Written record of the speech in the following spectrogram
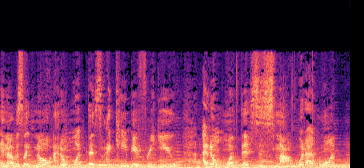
And I was like, no, I don't want this. I came here for you. I don't want this. This is not what I want.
